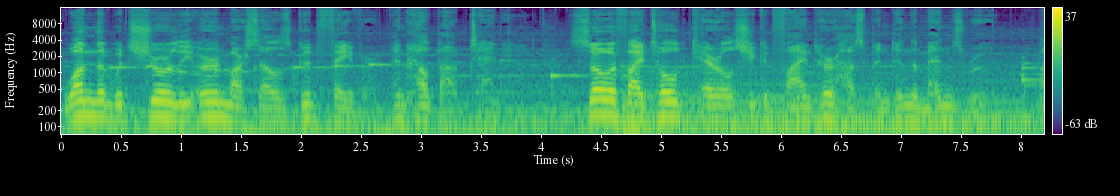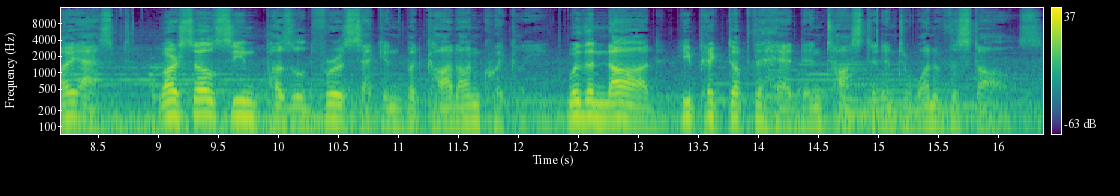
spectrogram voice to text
One that would surely earn Marcel's good favor and help out Tanya. So if I told Carol she could find her husband in the men's room, I asked. Marcel seemed puzzled for a second but caught on quickly. With a nod, he picked up the head and tossed it into one of the stalls.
